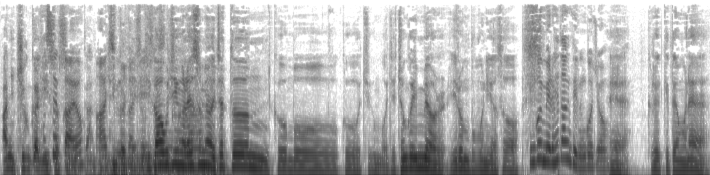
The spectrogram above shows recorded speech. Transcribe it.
아니 지금까지 했을까요? 있었으니까. 아, 지금까지. degaussing을. 했으면 어쨌든 그뭐 그 지금 뭐지 증거 인멸 이런 부분이어서 증거 인멸에 해당되는 거죠. 예 그렇기 때문에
